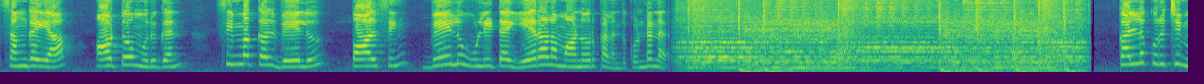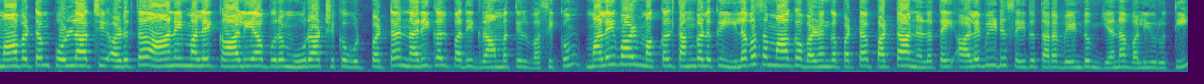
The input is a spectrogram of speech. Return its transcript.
Sankaiah auto Murugan Simmakkal Velu Pal Singh Velu உள்ளிட்ட ஏராளமானோர் கலந்து கொண்டனர். கள்ளக்குறிச்சி மாவட்டம் பொள்ளாச்சி அடுத்த ஆனைமலை காளியாபுரம் ஊராட்சிக்கு உட்பட்ட நரிகல்பதி கிராமத்தில் வசிக்கும் மலைவாழ் மக்கள் தங்களுக்கு இலவசமாக வழங்கப்பட்ட பட்டா நிலத்தை அளவீடு செய்து தர வேண்டும் என வலியுறுத்தி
